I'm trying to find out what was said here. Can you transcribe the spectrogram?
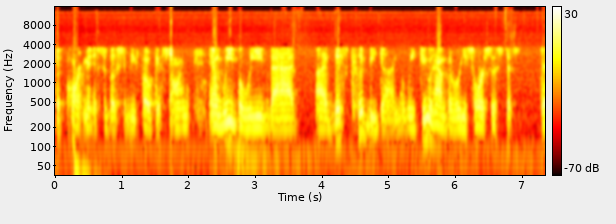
department is supposed to be focused on, and we believe that uh, this could be done. We do have the resources to to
